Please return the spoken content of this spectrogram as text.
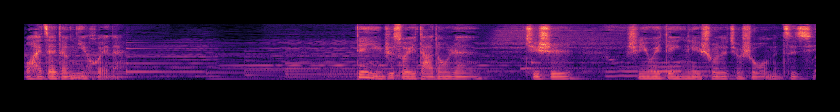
我还在等你回来。”电影之所以打动人，其实是因为电影里说的就是我们自己。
